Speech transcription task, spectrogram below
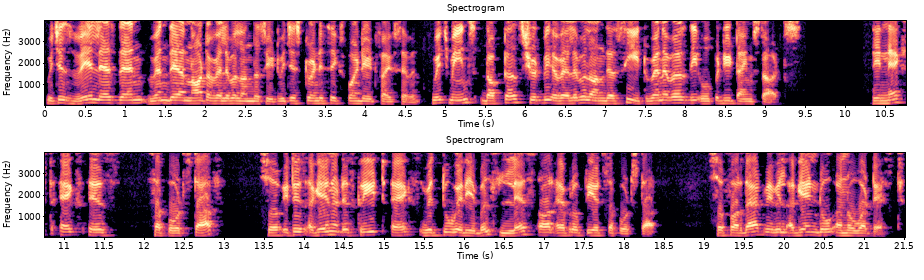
which is way less than when they are not available on the seat which is 26.857 which means doctors should be available on their seat whenever the OPD time starts. The next X is support staff. So it is again a discrete X with two variables less or appropriate support staff. So for that we will again do ANOVA test.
